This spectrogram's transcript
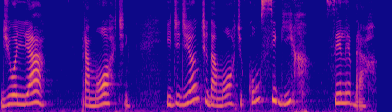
de olhar para a morte e de diante da morte conseguir celebrar.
